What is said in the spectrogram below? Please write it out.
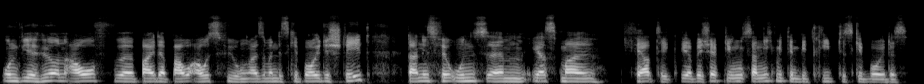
und wir hören auf äh, bei der Bauausführung. Also wenn das Gebäude steht, dann ist für uns ähm, erstmal fertig. Wir beschäftigen uns dann nicht mit dem Betrieb des Gebäudes.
